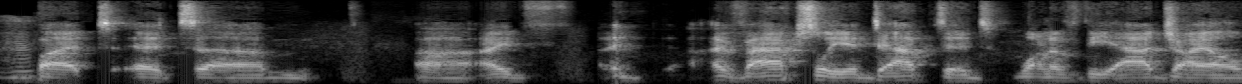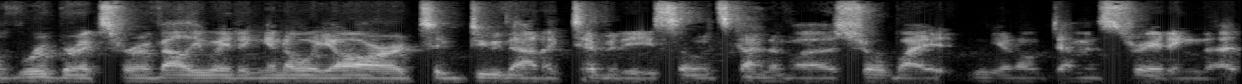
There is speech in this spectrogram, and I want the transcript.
Mm-hmm. But it, um, uh, I've, I, I've actually adapted one of the agile rubrics for evaluating an OER to do that activity. So it's kind of a show by, you know, demonstrating that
